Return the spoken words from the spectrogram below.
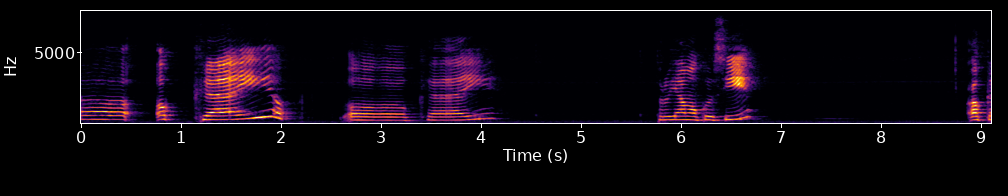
Uh, ok, ok. Proviamo così. Ok.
